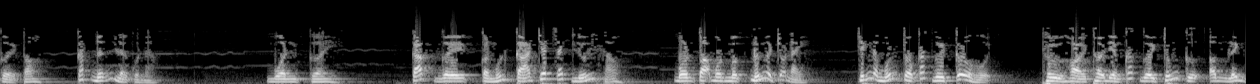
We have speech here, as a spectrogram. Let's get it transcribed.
cười to Cắt đứt lời của nàng. Buồn cười Các người còn muốn cá chết rách lưới sao? Bồn tọa một mực đứng ở chỗ này Chính là muốn cho các người cơ hội. Thử hỏi thời điểm các người chống cự âm linh,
